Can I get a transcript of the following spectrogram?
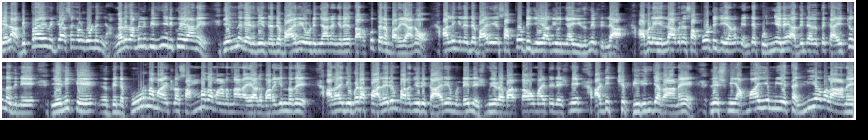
ചില അഭിപ്രായ വ്യത്യാസങ്ങൾ കൊണ്ട് ഞങ്ങൾ തമ്മിൽ പിരിഞ്ഞിരിക്കുകയാണ്. എന്ന് കരുതിയിട്ട് എന്റെ ഭാര്യയോട് ഞാൻ എങ്ങനെ തർക്കുത്തരം പറയാനോ അല്ലെങ്കിൽ എന്റെ ഭാര്യയെ സപ്പോർട്ട് ചെയ്യാതെയോ ഞാൻ ഇരുന്നിട്ടില്ല. അവളെ എല്ലാവരും സപ്പോർട്ട് ചെയ്യണം. എന്റെ കുഞ്ഞിനെ അതിന്റെ അകത്ത് കയറ്റുന്നതിന് എനിക്ക് പിന്നെ പൂർണമായിട്ടുള്ള സമ്മതമാണെന്നാണ് അയാൾ പറയുന്നത്. അതായത് ഇവിടെ പലരും പറഞ്ഞൊരു കാര്യമുണ്ട്. ലക്ഷ്മിയുടെ ഭർത്താവുമായിട്ട് ലക്ഷ്മി അടിച്ച് പിരിഞ്ഞതാണ്. ലക്ഷ്മി അമ്മായിയമ്മയെ തല്ലിയവളാണ്.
